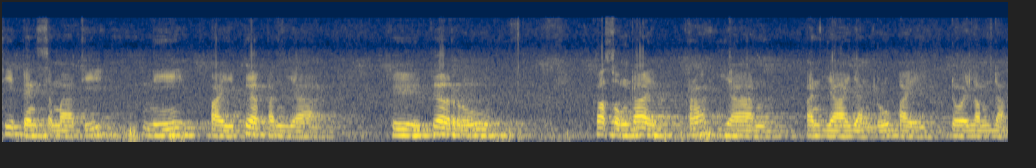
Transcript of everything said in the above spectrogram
ที่เป็นสมาธินี้ไปเพื่อปัญญา คือเพื่อรู้ ก็ทรงได้พระญาณปัญญาอย่างรู้ไปโดยลำดับ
